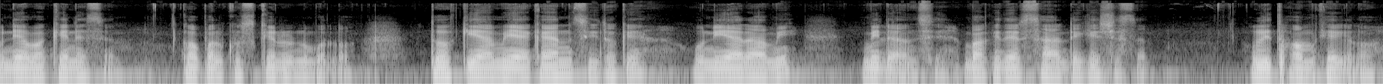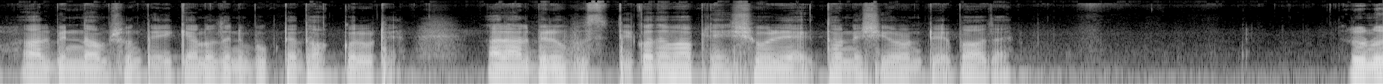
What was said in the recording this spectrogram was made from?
উনি আমাকে এনেছেন। কপাল কুসকে রুনু বলল, তো কি আমি একা আনছি তোকে? উনি আর আমি মিলে আনছি, বাকিদের স্যার ডেকে এসেছেন। উনি থমকে গেল, আলবির নাম শুনতে শুনতেই কেন জানি বুকটা ধক করে ওঠে। আর আলবির উপস্থিতির কথা ভাবলে শরীরে এক ধরনের শিহরণ টের পাওয়া যায়। রুনু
